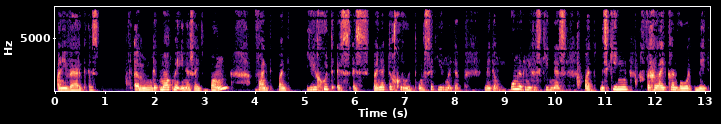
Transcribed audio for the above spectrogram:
aan die werk is. Ehm um, dit maak my enerzijds bang want want hierdie goed is is baie te groot. Ons sit hier met 'n met 'n oomblik in die geskiedenis wat miskien vergelyk kan word met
